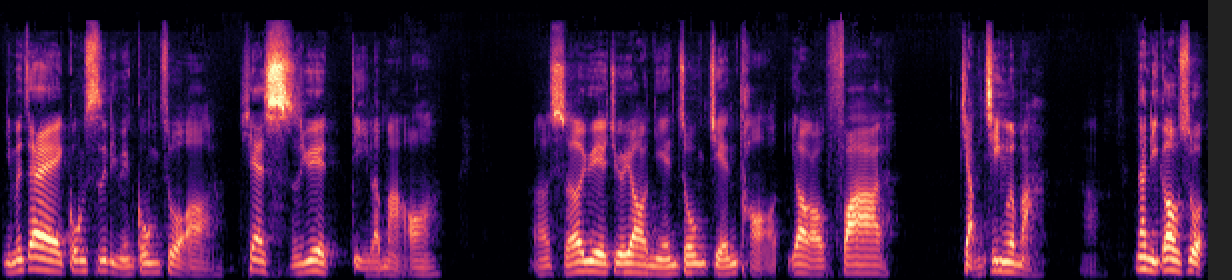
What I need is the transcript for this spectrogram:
你们在公司里面工作啊？现在十月底了嘛？哦？呃，十二月就要年终检讨，要发奖金了嘛？啊，那你告诉我，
